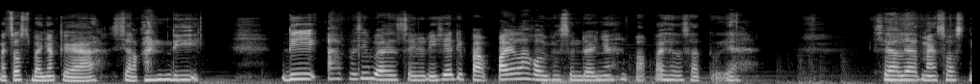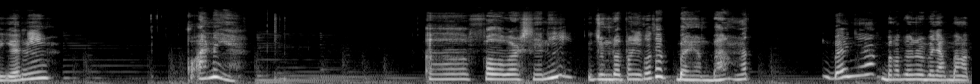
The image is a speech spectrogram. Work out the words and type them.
Medsos banyak ya silakan di di apa sih bahasa Indonesia? Dipapai lah kalau bahasa Sundanya dipapai satu-satu ya. Saya lihat medsos dia nih kok aneh ya? Uh, followersnya nih jumlah pengikutnya banyak banget. Banyak banget benar banyak banget.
